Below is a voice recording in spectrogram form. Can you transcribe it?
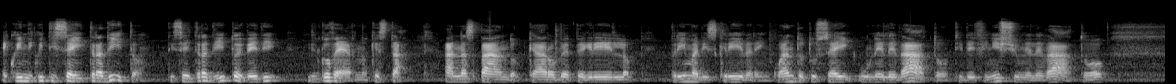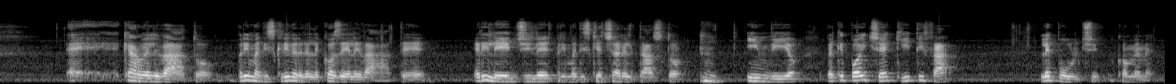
E quindi qui ti sei tradito, ti sei tradito e vedi il governo che sta annaspando, caro Beppe Grillo, prima di scrivere, in quanto tu sei un elevato, ti definisci un elevato, eh, caro elevato, prima di scrivere delle cose elevate, rileggile prima di schiacciare il tasto invio, perché poi c'è chi ti fa le pulci come me.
